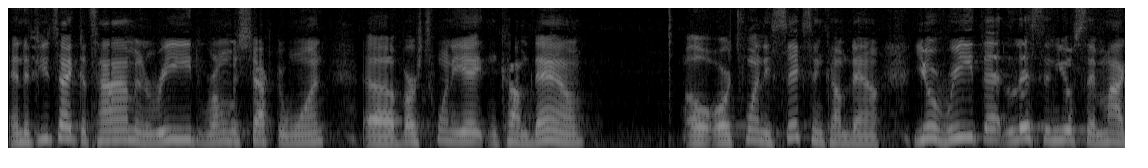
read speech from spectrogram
And if you take a time and read Romans chapter 1, uh, verse 28 and come down, or, 26 and come down, you'll read that list and you'll say, My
